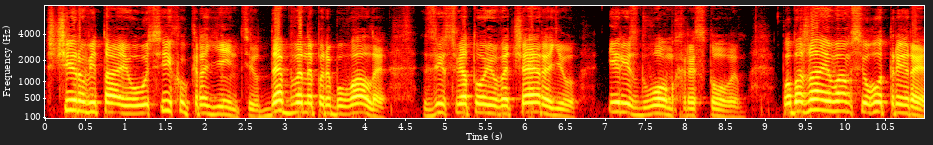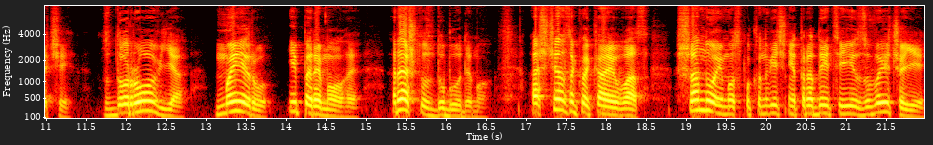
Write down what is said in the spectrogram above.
Щиро вітаю усіх українців, де б ви не перебували, зі святою вечерею і Різдвом Христовим. Побажаю вам всього три речі: здоров'я, миру і перемоги. Решту здобудемо. А ще закликаю вас, шануймо споконвічні традиції і звичаї,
